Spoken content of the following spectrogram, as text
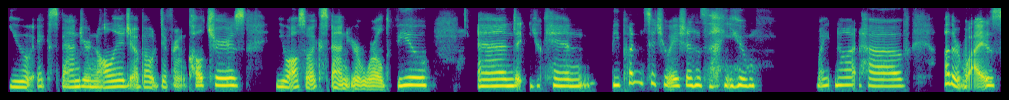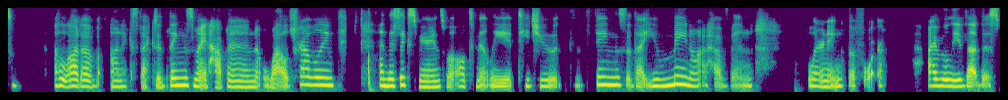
You expand your knowledge about different cultures. You also expand your worldview. And you can be put in situations that you might not have otherwise. A lot of unexpected things might happen while traveling, and this experience will ultimately teach you things that you may not have been learning before. I believe that this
